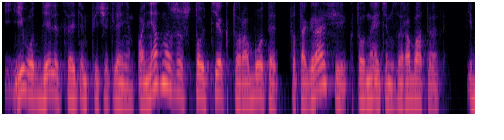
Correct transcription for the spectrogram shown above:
и вот делится этим впечатлением. Понятно же, что те, кто работает в фотографии, кто на этим зарабатывает, и,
